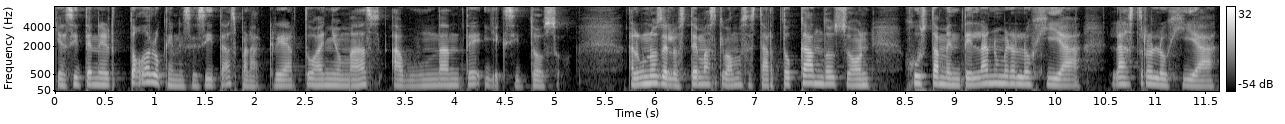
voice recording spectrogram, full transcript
y así tener todo lo que necesitas para crear tu año más abundante y exitoso. Algunos de los temas que vamos a estar tocando son justamente la numerología, la astrología,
